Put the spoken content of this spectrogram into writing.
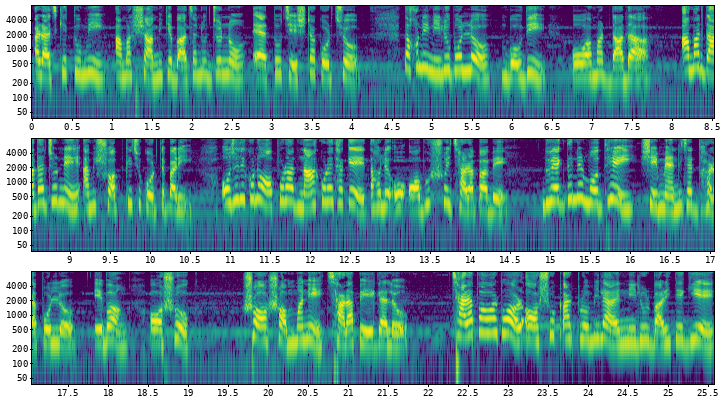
আর আজকে তুমি আমার স্বামীকে বাঁচানোর জন্য এত চেষ্টা করছ। তখনই নীলু বলল, বৌদি, ও আমার দাদা। আমার দাদার জন্যে আমি সব কিছু করতে পারি। ও যদি কোনো অপরাধ না করে থাকে, তাহলে ও অবশ্যই ছাড়া পাবে। দু একদিনের মধ্যেই সেই ম্যানেজার ধরা পড়ল এবং অশোক সসম্মানে ছাড়া পেয়ে গেল। ছাড়া পাওয়ার পর অশোক আর প্রমীলা নীলুর বাড়িতে গিয়ে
